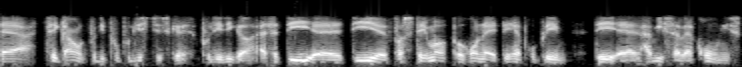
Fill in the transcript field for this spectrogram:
er til gavn for de populistiske politikere. Altså de, øh, de får stemmer på grund af det her problem det er, har vist sig at være kronisk.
